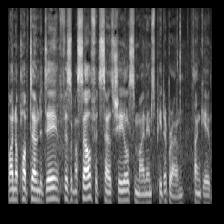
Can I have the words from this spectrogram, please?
why not pop down today, visit myself at South Shields, my name's Peter Brown. Thank you.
